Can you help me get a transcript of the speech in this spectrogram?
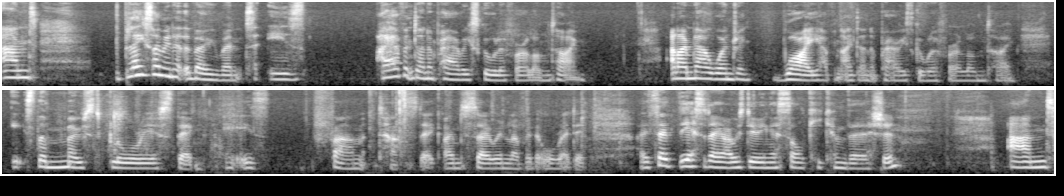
And the place I'm in at the moment is I haven't done a prairie schooler for a long time. And I'm now wondering why haven't I done a prairie schooler for a long time? It's the most glorious thing. It is fantastic. I'm so in love with it already. I said yesterday I was doing a sulky conversion and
